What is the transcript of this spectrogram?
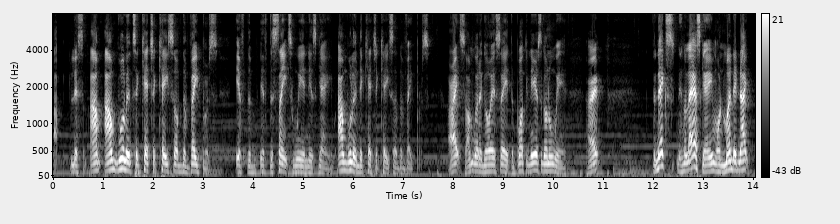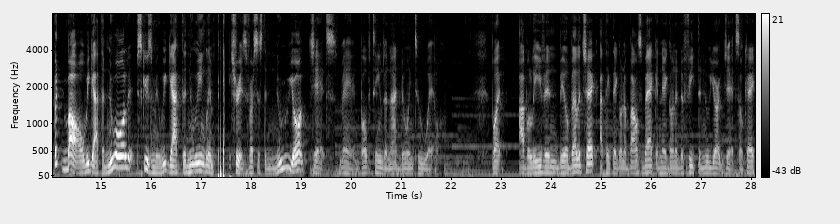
uh, listen, I'm I'm willing to catch a case of the vapors if the if the Saints win this game. I'm willing to catch a case of the vapors. All right, so I'm going to go ahead and say it. The Buccaneers are going to win. All right. The next in the last game on Monday Night Football, we got the New Orleans, excuse me, we got the New England Patriots versus the New York Jets. Man, both teams are not doing too well. But I believe in Bill Belichick. I think they're going to bounce back and they're going to defeat the New York Jets, okay?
